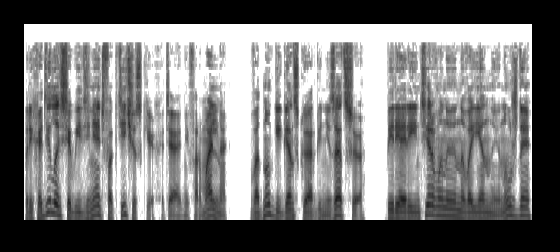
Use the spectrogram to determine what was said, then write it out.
приходилось объединять фактически, хотя неформально, в одну гигантскую организацию, переориентированную на военные нужды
